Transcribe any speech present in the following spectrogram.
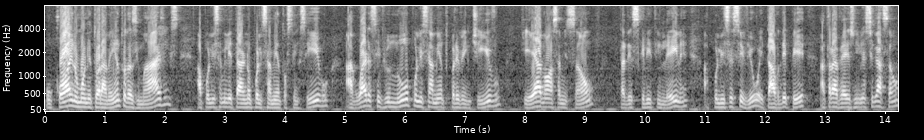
O COI no monitoramento das imagens, a Polícia Militar no policiamento ostensivo, a Guarda Civil no policiamento preventivo, que é a nossa missão, está descrito em lei, né? A Polícia Civil, o oitavo DP, através de investigação,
